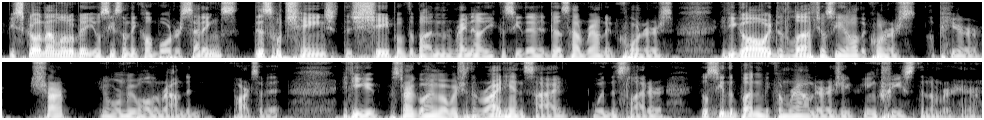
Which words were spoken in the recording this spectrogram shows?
If you scroll down a little bit, you'll see something called border settings. This will change the shape of the button. Right now, you can see that it does have rounded corners. If you go all the way to the left, you'll see all the corners appear sharp. You'll remove all the rounded parts of it. If you start going over to the right hand side with the slider, you'll see the button become rounder as you increase the number here.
